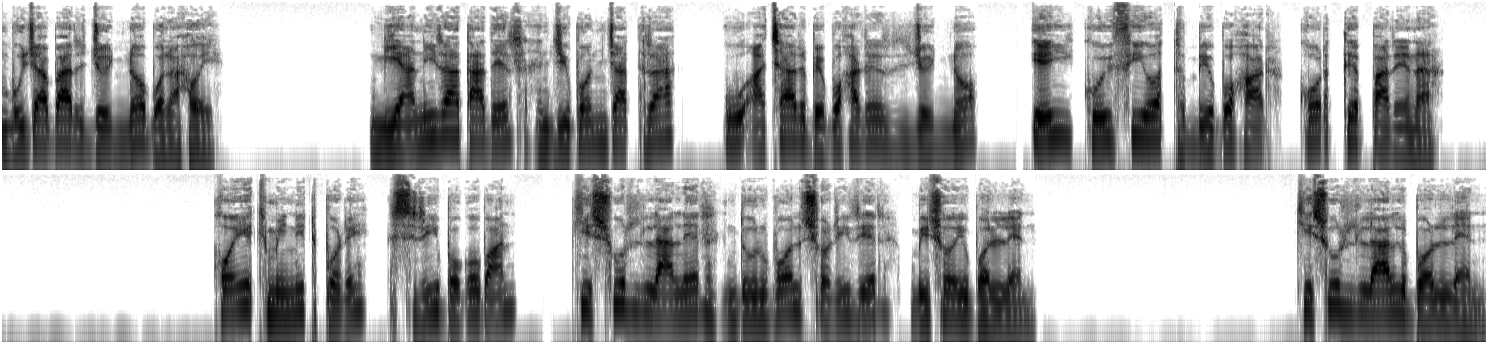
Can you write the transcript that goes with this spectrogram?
বুঝাবার জন্য বলা হয়। জ্ঞানীরা তাদের জীবনযাত্রা ও আচার ব্যবহারের জন্য এই কৈফিয়ত ব্যবহার করতে পারে না। কয়েক মিনিট পরে শ্রী ভগবান কিশোর লালের দুর্বল শরীরের বিষয় বললেন কিশোর লাল বললেন,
